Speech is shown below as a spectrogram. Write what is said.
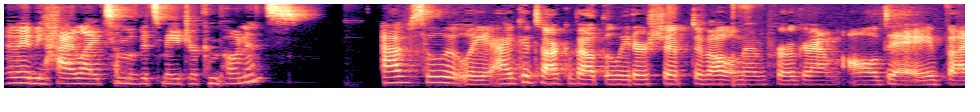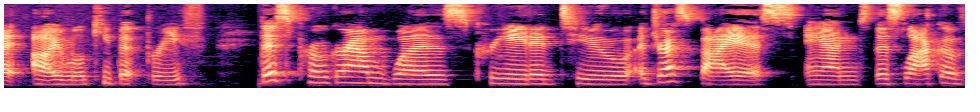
and maybe highlight some of its major components? Absolutely. I could talk about the leadership development program all day, but I will keep it brief. This program was created to address bias and this lack of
